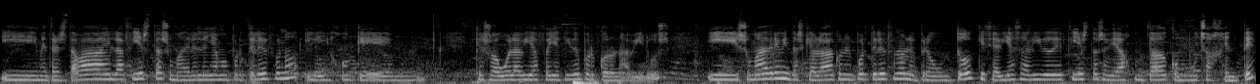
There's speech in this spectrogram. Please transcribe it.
Y mientras estaba en la fiesta, su madre le llamó por teléfono y le dijo que, mm, que su abuela había fallecido por coronavirus. Y su madre, mientras que hablaba con él por teléfono, le preguntó que si había salido de fiesta o se había juntado con mucha gente.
